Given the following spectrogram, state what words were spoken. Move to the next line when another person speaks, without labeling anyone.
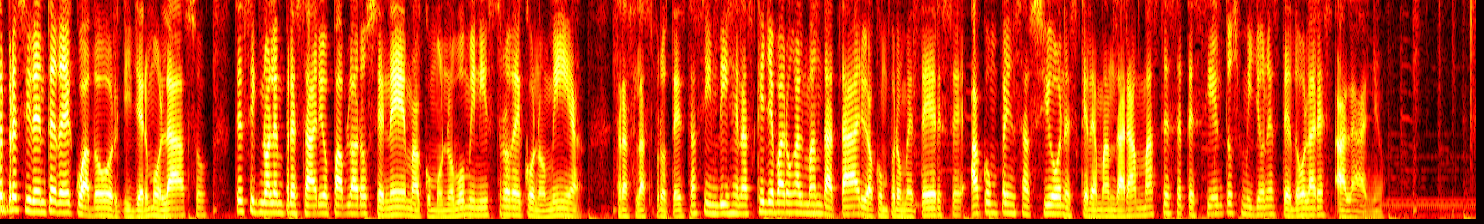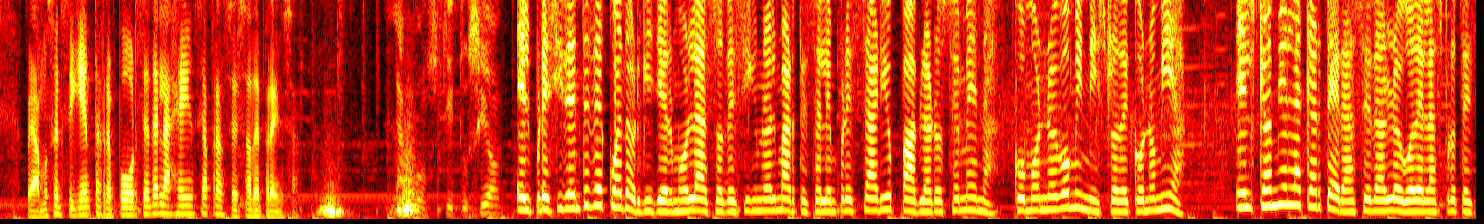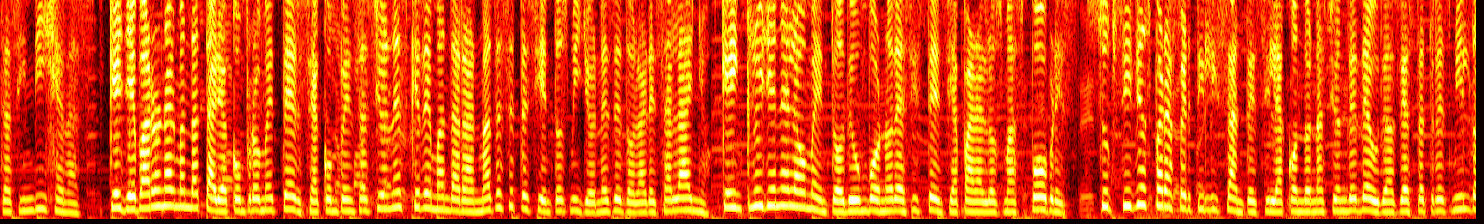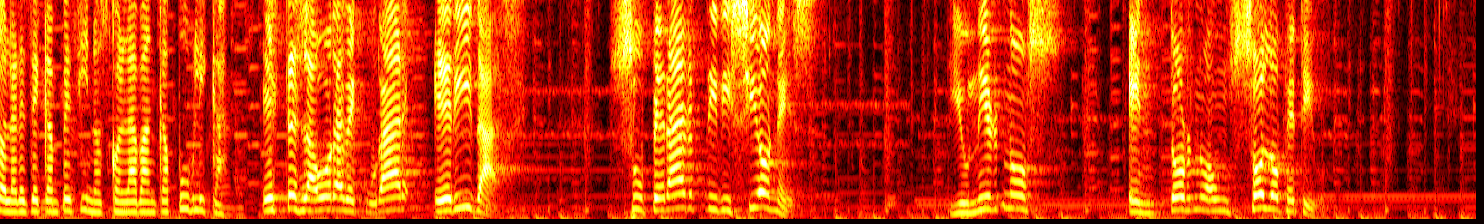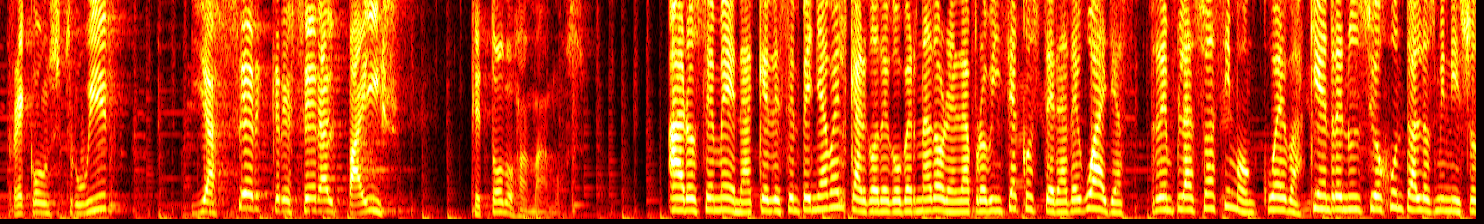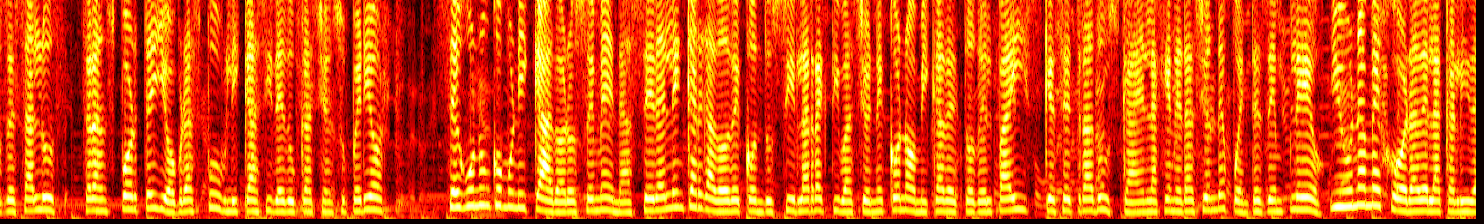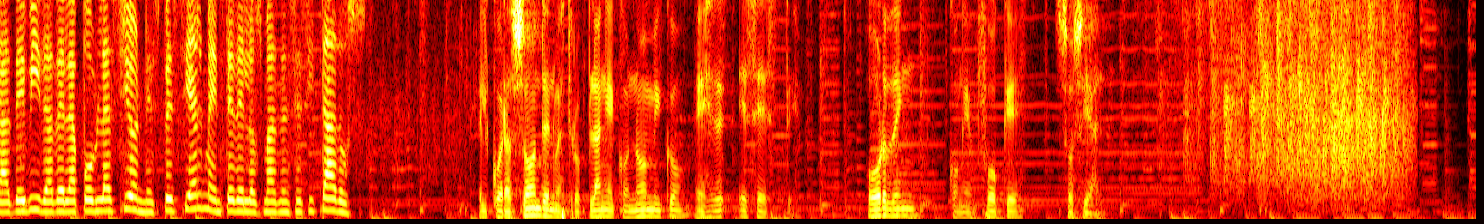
El presidente de Ecuador, Guillermo Lazo, designó al empresario Pablo Arocenema como nuevo ministro de Economía, tras las protestas indígenas que llevaron al mandatario a comprometerse a compensaciones que demandarán más de 700 millones de dólares al año. Veamos el siguiente reporte de la agencia francesa de prensa.
Constitución.
El presidente de Ecuador, Guillermo Lazo, designó el martes al empresario Pablo Arosemena como nuevo ministro de Economía, el cambio en la cartera se da luego de las protestas indígenas, que llevaron al mandatario a comprometerse a compensaciones que demandarán más de 700 millones de dólares al año, que incluyen el aumento de un bono de asistencia para los más pobres, subsidios para fertilizantes y la condonación de deudas de hasta 3 mil dólares de campesinos con la banca pública.
Esta es la hora de curar heridas, superar divisiones y unirnos en torno a un solo objetivo, reconstruir y hacer crecer al país que todos amamos.
Arosemena, que desempeñaba el cargo de gobernador en la provincia costera de Guayas, reemplazó a Simón Cueva, quien renunció junto a los ministros de Salud, Transporte y Obras Públicas y de Educación Superior. Según un comunicado, Arosemena será el encargado de conducir la reactivación económica de todo el país, que se traduzca en la generación de fuentes de empleo y una mejora de la calidad de vida de la población, especialmente de los más necesitados.
El corazón de nuestro plan económico es, es este, orden con enfoque social.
